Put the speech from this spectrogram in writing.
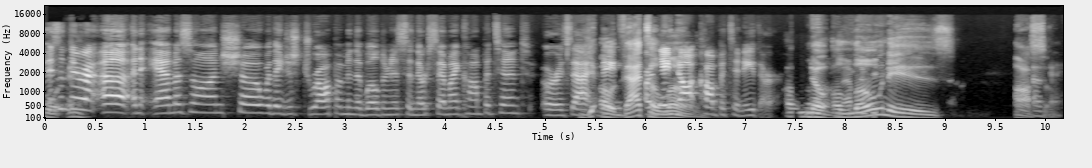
Well, isn't and- there a, an Amazon show where they just drop them in the wilderness and they're semi competent, or is that Yeah, oh, that's are they Alone. not competent either? No, Alone, be- alone is awesome. Okay.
